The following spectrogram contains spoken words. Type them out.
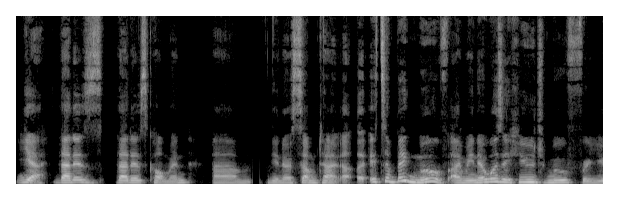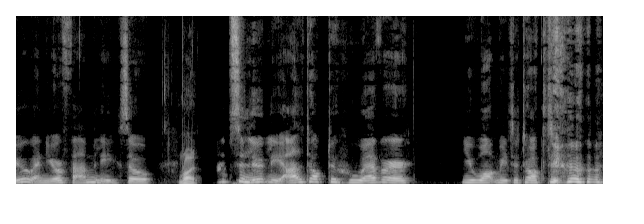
Yeah that is that is common. Um you know sometimes uh, it's a big move. I mean it was a huge move for you and your family. So right. absolutely i'll talk to whoever you want me to talk to.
